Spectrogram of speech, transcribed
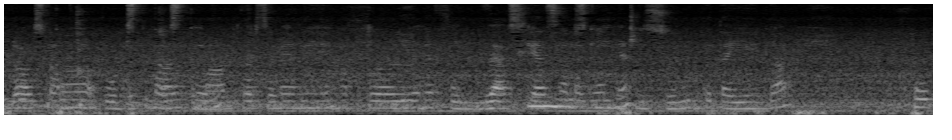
प्रोडक्ट का इस्तेमाल कर सकते हैं। यहाँ पर यह फुल कैसा लगा है। ज़रूर बताइएगा। होप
